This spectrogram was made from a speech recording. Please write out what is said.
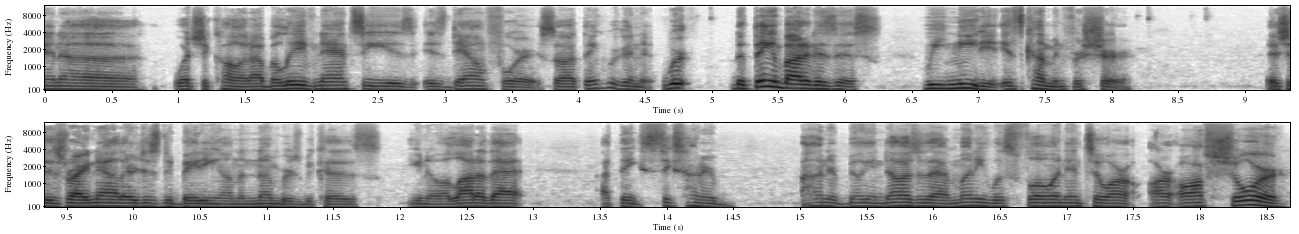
and uh, what you call it? I believe Nancy is is down for it. So I think we're gonna. We're the thing about it is this: we need it. It's coming for sure. It's just right now they're just debating on the numbers because you know a lot of that. I think 600 100 billion dollars of that money was flowing into our our offshore.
